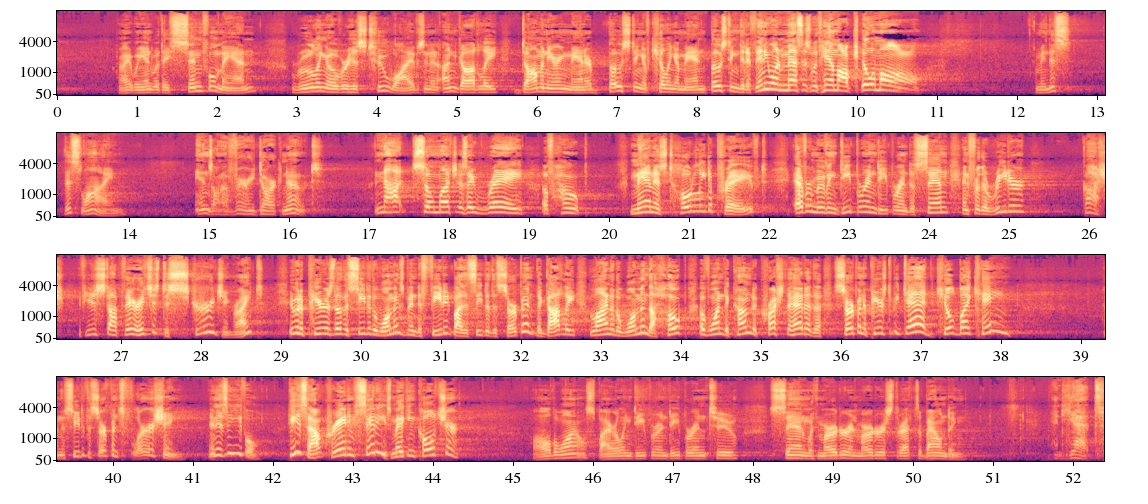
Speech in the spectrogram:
Right? We end with a sinful man ruling over his two wives in an ungodly, domineering manner, boasting of killing a man, boasting that if anyone messes with him, I'll kill them all. I mean, this, this line ends on a very dark note. Not so much as a ray of hope. Man is totally depraved, ever moving deeper and deeper into sin. And for the reader, gosh, if you just stop there, it's just discouraging, right? It would appear as though the seed of the woman's been defeated by the seed of the serpent. The godly line of the woman, the hope of one to come to crush the head of the serpent, appears to be dead, killed by Cain. And the seed of the serpent's flourishing in his evil. He's out creating cities, making culture, all the while spiraling deeper and deeper into sin with murder and murderous threats abounding. And yet,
